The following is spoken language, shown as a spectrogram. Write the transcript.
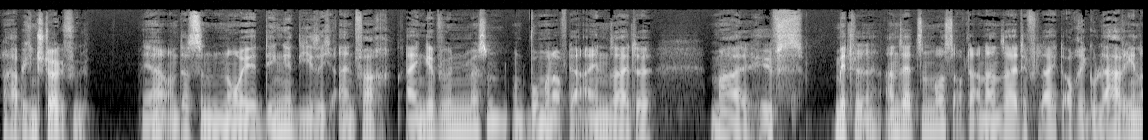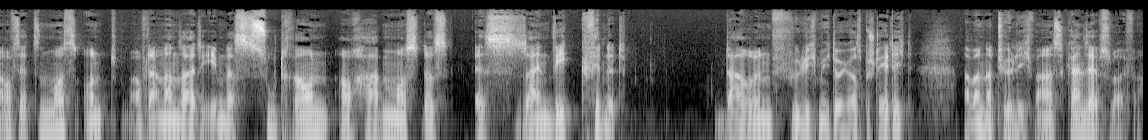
habe ich ein Störgefühl. Ja, und das sind neue Dinge, die sich einfach eingewöhnen müssen und wo man auf der einen Seite mal Hilfs Mittel ansetzen muss, auf der anderen Seite vielleicht auch Regularien aufsetzen muss und auf der anderen Seite eben das Zutrauen auch haben muss, dass es seinen Weg findet. Darin fühle ich mich durchaus bestätigt, aber natürlich war es kein Selbstläufer.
